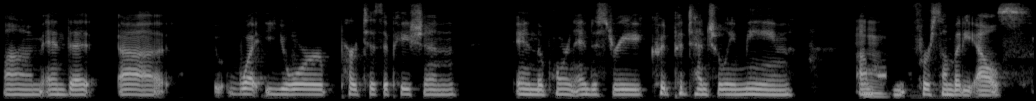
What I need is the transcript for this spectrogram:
um, and that uh, what your participation in the porn industry could potentially mean um, Mm. for somebody else.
